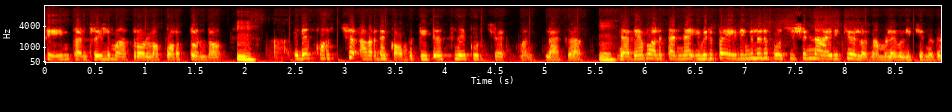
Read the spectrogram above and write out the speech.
സെയിം കൺട്രിയിൽ മാത്രമുള്ളോ പുറത്തുണ്ടോ. പിന്നെ കുറച്ച് അവരുടെ കോമ്പറ്റീറ്റേഴ്സിനെ കുറിച്ച് മനസ്സിലാക്കുക. പിന്നെ അതേപോലെ തന്നെ ഇവരിപ്പോ ഏതെങ്കിലും ഒരു പൊസിഷനിലായിരിക്കുമല്ലോ നമ്മളെ വിളിക്കുന്നത്.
